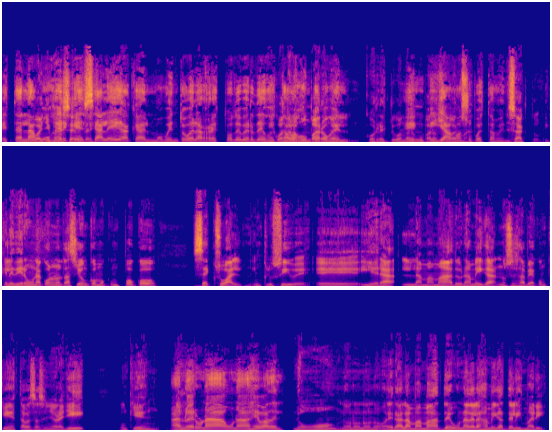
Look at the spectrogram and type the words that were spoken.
Esta es la mujer que se alega que al momento del arresto de Verdejo y cuando estaba junto ocuparon con el, él correcto, cuando en ocuparon su pijama arma. supuestamente. Exacto. Y que le dieron una connotación como que un poco sexual, inclusive. eh, y era la mamá de una amiga, no se sabía con quién estaba esa señora allí, con quién. Ah, la- no era una, una jeva de él. no, no, no, no, no. Era la mamá de una de las amigas de Lismarí.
